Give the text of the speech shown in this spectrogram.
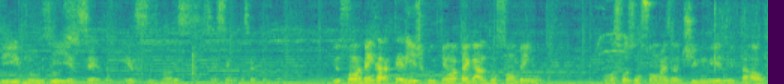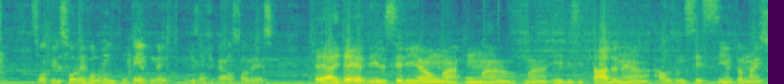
Beatles e etc. Essas bandas 60 para 70. E o som é bem característico, tem uma pegada de um som bem. como se fosse um som mais antigo mesmo e tal. Só que eles foram evoluindo com o tempo, né? Eles não ficaram só nessa. É, a ideia deles seria uma, uma, uma revisitada né, aos anos 60, mas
